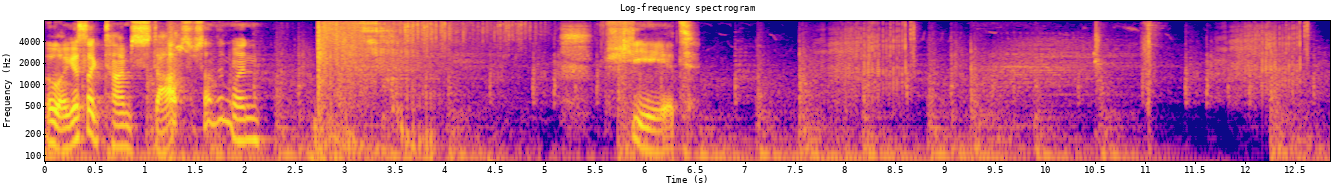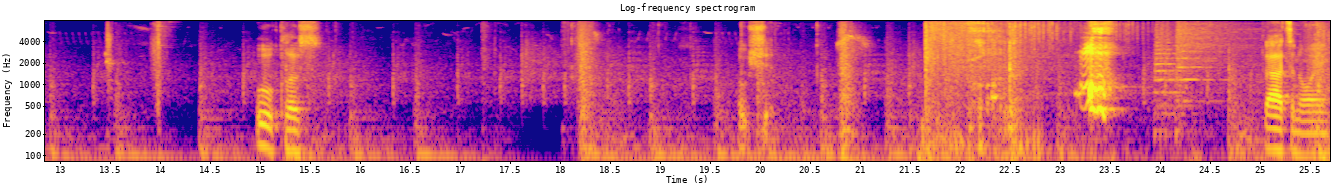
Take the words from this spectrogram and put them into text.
Oh, I guess like time stops or something when Shit. Ooh, close. Oh shit. Oh! That's annoying.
